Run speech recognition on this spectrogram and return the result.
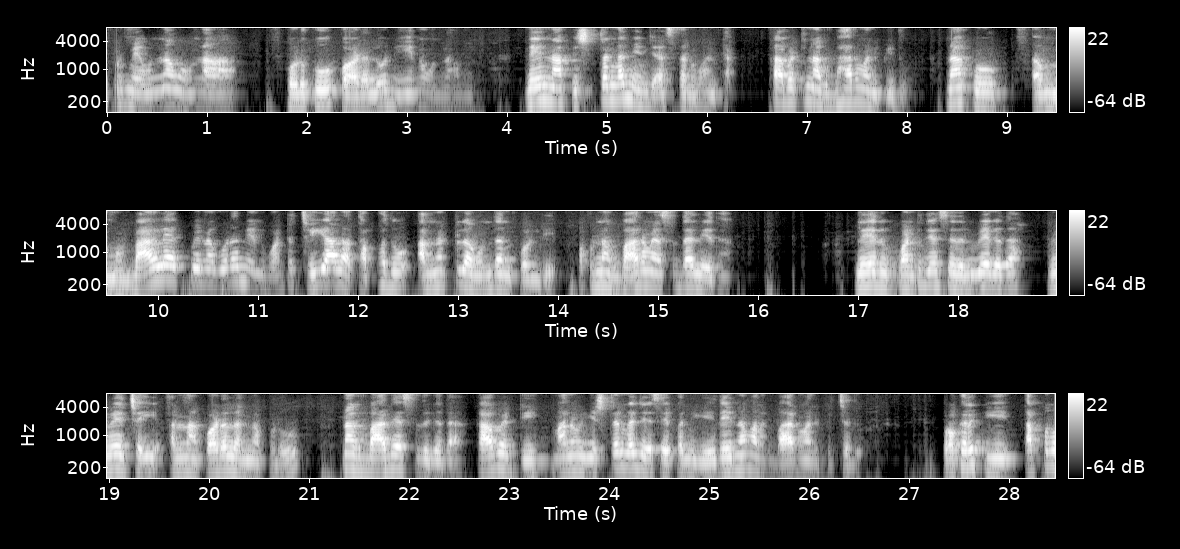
ఇప్పుడు మేము ఉన్నాము నా కొడుకు కోడలు నేను ఉన్నాము. నేను నాకు ఇష్టంగా నేను చేస్తాను వంట. కాబట్టి నాకు భారం అనిపించదు నాకు బాగలేకపోయినా కూడా నేను వంట చెయ్యాలా తప్పదు అన్నట్టుగా ఉందనుకోండి అప్పుడు నాకు భారం వేస్తుందా లేదా? లేదు వంట చేసేది నువ్వే కదా. నువ్వే చెయ్యి అన్న కోడలు అన్నప్పుడు నాకు బాధేస్తుంది కదా. కాబట్టి మనం ఇష్టంగా చేసే పని ఏదైనా మనకు భారం అనిపించదు. ఒకరికి తప్పక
